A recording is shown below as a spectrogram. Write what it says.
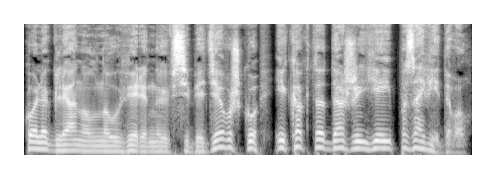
Коля глянул на уверенную в себе девушку и как-то даже ей позавидовал.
